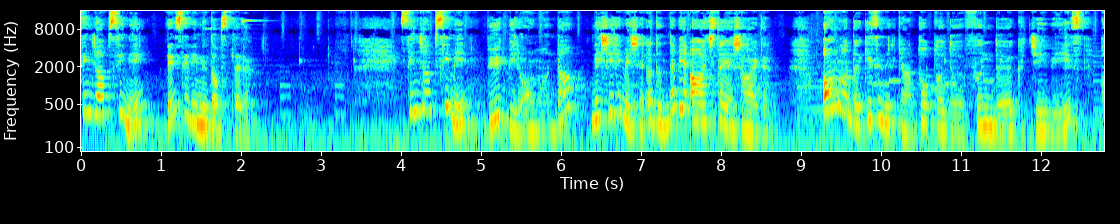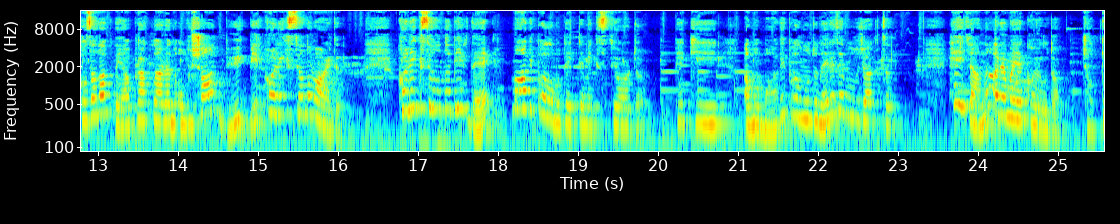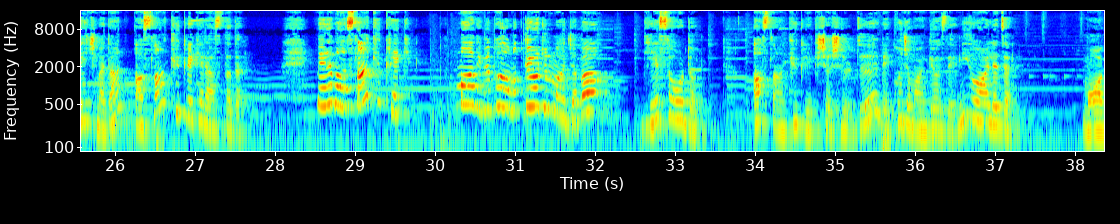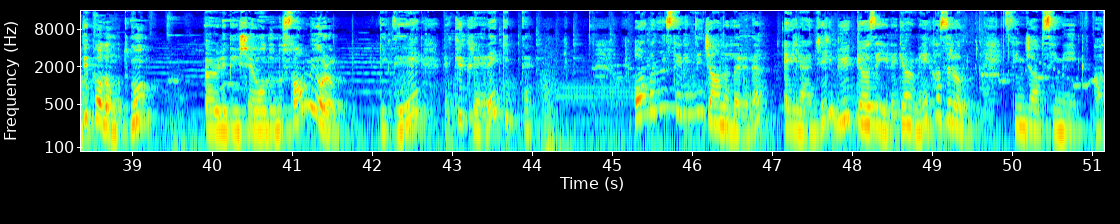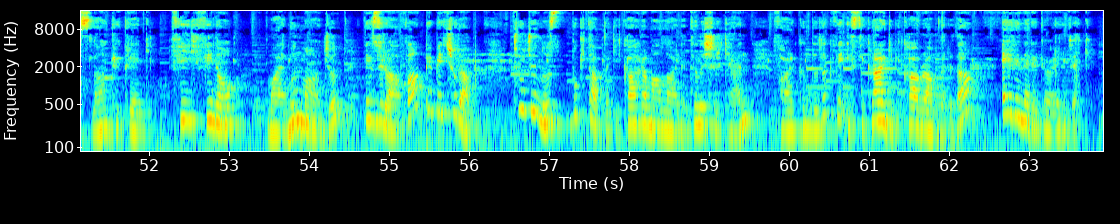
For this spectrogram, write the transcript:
Sincap Simi ve sevimli dostları. Sincap Simi büyük bir ormanda Neşeli Meşe adında bir ağaçta yaşardı. Ormanda gezinirken topladığı fındık, ceviz, kozalak ve yapraklardan oluşan büyük bir koleksiyonu vardı. Koleksiyonuna bir de mavi palamut eklemek istiyordu. Peki ama mavi palamudu nerede bulacaktı? Heyecanla aramaya koyuldu. Çok geçmeden Aslan Kükrek'e rastladı. Merhaba Aslan Kükrek. Bir palamut gördün mü acaba? diye sordu. Aslan Kükrek şaşırdı ve kocaman gözlerini yuvarladı. Mavi palamut mu? Öyle bir şey olduğunu sanmıyorum, dedi ve kükreyerek gitti. Ormanın sevimli canlılarını eğlenceli büyük gözleriyle görmeye hazır olun. Sincap Simi, Aslan Kükrek, Fil Fino, Maymun Macun ve Zürafa Pepeçura. Çocuğunuz bu kitaptaki kahramanlarla tanışırken farkındalık ve istikrar gibi kavramları da eğlenerek öğrenecek.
